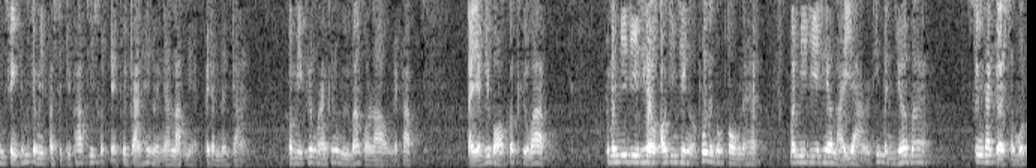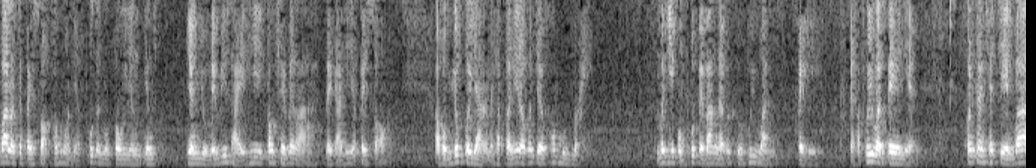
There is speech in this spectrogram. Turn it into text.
ๆ สิ่งที่มันจะมีประสิทธิภาพที่สุดเนี่ยคือการให้หน่วยงานรัฐเนี่ยไปดำเนินการเขามีเครื่องไม้เครื่องมือมากกว่าเรานะครับ แต่อย่างที่บอกก็คือว่าคือมันมีดีเทลเอาจริงๆพูดกันตรงๆนะฮะมันมีดีเทลหลายอย่างที่มันเยอะมาก ซึ่งถ้าเกิดสมมติว่าเราจะไปสอบทั้งหมดเนี่ยพูดกันตรงๆยังยังยังอยู่ในวิสัยที่ต้องใช้เวลาในการที่จะไปสอบเอาผมยกตัวอย่างนะครับ ตอนนี้เราก็เจอข้อมูลใหม่ เมื่อกี้ผมพูดไปบ้างแล้วก็คือหุ้ยวันเปนะครับหุ้ยวันเปเนี่ยค่อนข้างชัดเจนว่า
